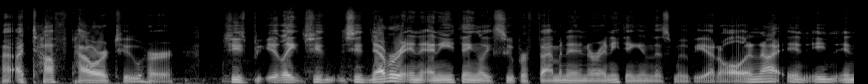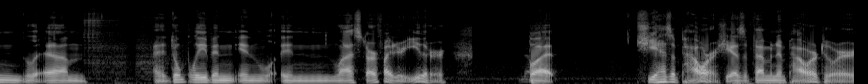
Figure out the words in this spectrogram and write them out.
a, a tough power to her. She's like she's she's never in anything like super feminine or anything in this movie at all, and not in in, in um, I don't believe in in in Last Starfighter either No. but she has a power. She has a feminine power to her,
